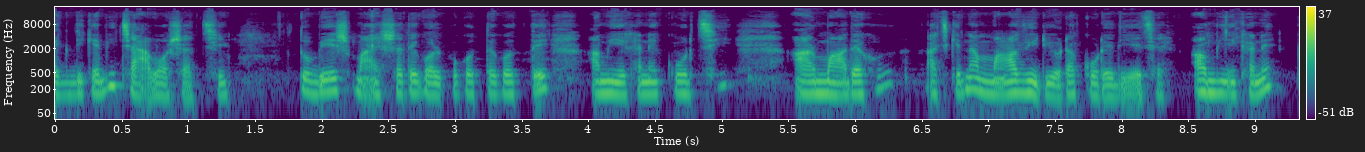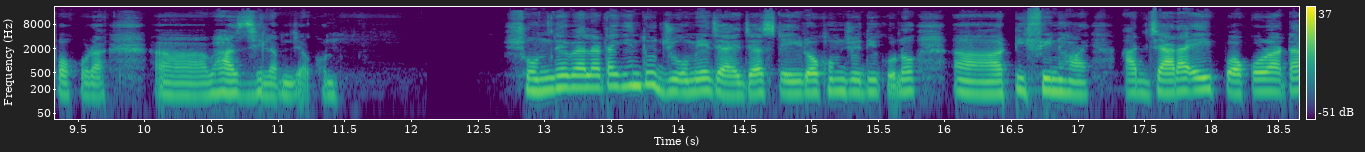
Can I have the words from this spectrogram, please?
একদিকে আমি চা বসাচ্ছি। তো বেশ মায়ের সাথে গল্প করতে করতে আমি এখানে করছি। আর মা দেখো, আজকে না মা ভিডিওটা করে দিয়েছে। আমি এখানে পকোড়া ভাজছিলাম যখন। সন্ধেবেলাটা কিন্তু জমে যায় জাস্ট এই রকম যদি কোনো টিফিন হয়। আর যারা এই পকোড়াটা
